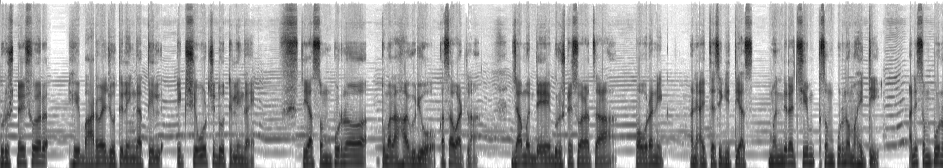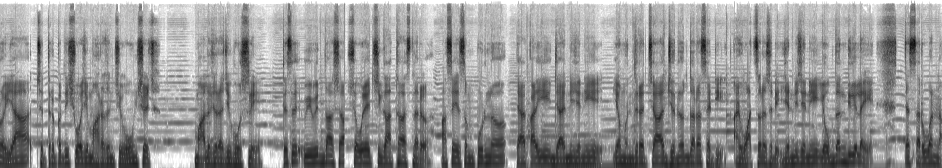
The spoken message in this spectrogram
घृष्णेश्वर हे बाराव्या ज्योतिर्लिंगातील एक शेवटचे ज्योतिर्लिंग आहे. या संपूर्ण तुम्हाला हा व्हिडिओ कसा वाटला? ज्यामध्ये घृष्णेश्वराचा पौराणिक आणि ऐतिहासिक इतिहास मंदिराची संपूर्ण माहिती आणि संपूर्ण या छत्रपती शिवाजी महाराजांचे वंशज मालोजीराजे भोसले तसे विविध अशा शौर्याची गाथा असणारं. असे संपूर्ण त्या काळी ज्यांनी ज्यांनी या मंदिराच्या जीर्णोद्धारासाठी आणि वाचवण्यासाठी ज्यांनी ज्यांनी योगदान दिलेलं आहे त्या सर्वांना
